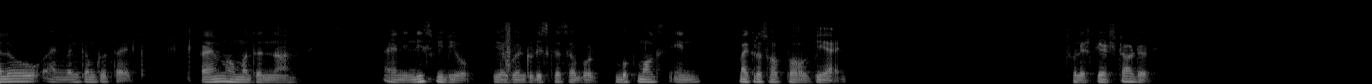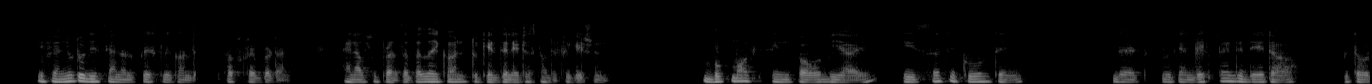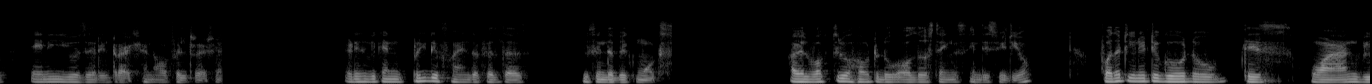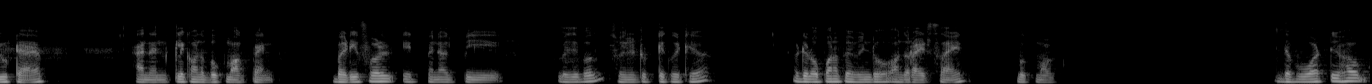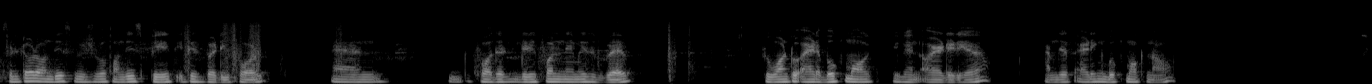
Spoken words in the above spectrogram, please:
Hello and welcome to TAIK. I am Mohammed Adnan and in this video we are going to discuss about bookmarks in Microsoft Power BI. So let's get started. If you are new to this channel, please click on the subscribe button and also press the bell icon to get the latest notifications. Bookmarks in Power BI is such a cool thing that we can display the data without any user interaction or filtration. It is we can predefine the filters using the bookmarks. I will walk through how to do all those things in this video. For that you need to go to this one view tab and then click on the bookmark pane. By default it may not be visible so you need to tick it here. It will open up a window on the right side bookmark. The what you have filtered on this visuals on this page it is by default and for the default name is web. If you want to add a bookmark you can add it here. I'm just adding bookmark now.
